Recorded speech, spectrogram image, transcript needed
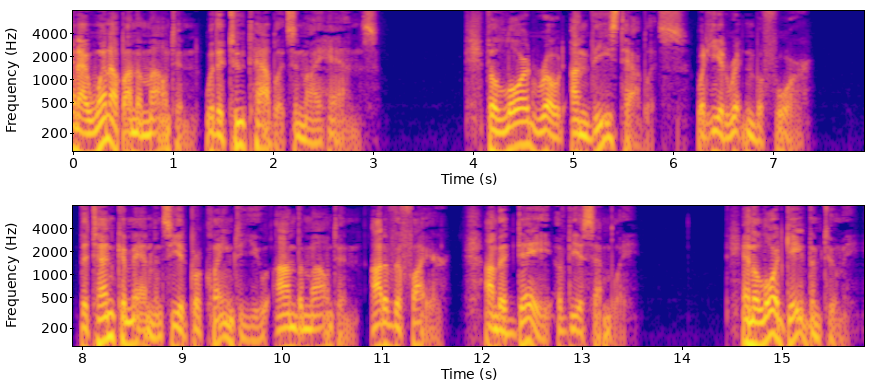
And i went up on the mountain with the two tablets in my hands the lord wrote on these tablets what he had written before. The 10 commandments he had proclaimed to you on the mountain out of the fire on the day of the assembly. And the lord gave them to me.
